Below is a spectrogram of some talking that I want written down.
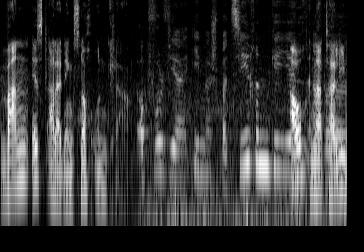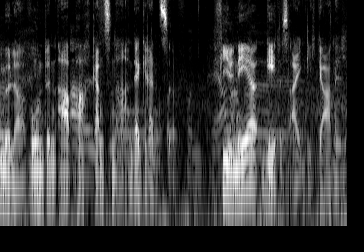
Wann ist allerdings noch unklar. Obwohl wir immer spazieren gehen. Auch Nathalie Müller wohnt in Apach ganz nah an der Grenze. Viel näher geht es eigentlich gar nicht.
